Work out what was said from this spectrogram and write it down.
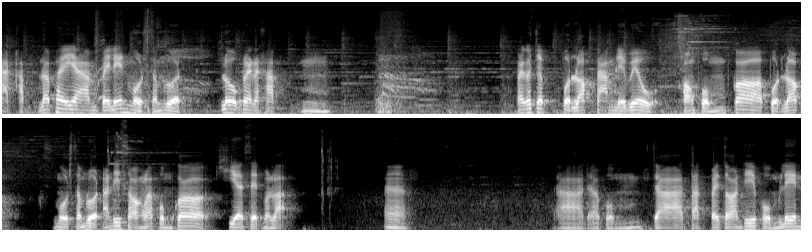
ากๆครับ แล้วพยายามไปเล่นโหมดสำรวจโลกด้วยนะครับ อืม มันก็จะปลดล็อกตามเลเวล ของผมก็ปลดล็อกโหมดสำรวจอันที่สองแล้วผมก็เคลียร์เสร็จหมดละ อ่า อ่าเดี๋ยวผมจะตัดไปตอนที่ผมเล่น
